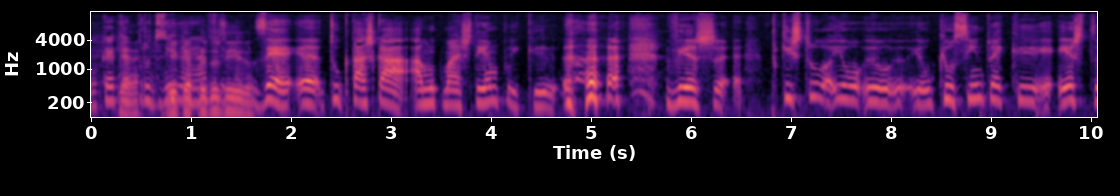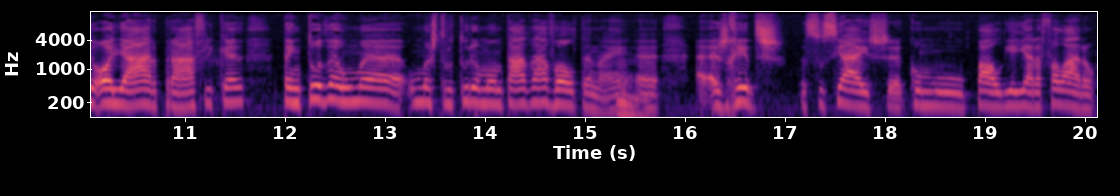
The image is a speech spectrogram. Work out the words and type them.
O que é que é produzido? E o que é produzido. Zé, eh, tu que estás cá há muito mais tempo e que vês porque isto, eu, eu, eu, o que eu sinto é que este olhar para a África tem toda uma, uma estrutura montada à volta, não é? Uhum. As redes sociais, como o Paulo e a Yara falaram,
